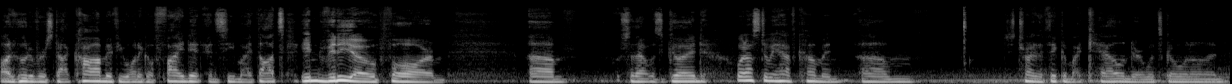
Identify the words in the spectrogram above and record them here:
on Hooniverse.com if you want to go find it and see my thoughts in video form. Um, so that was good. What else do we have coming? Um, just trying to think of my calendar, what's going on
